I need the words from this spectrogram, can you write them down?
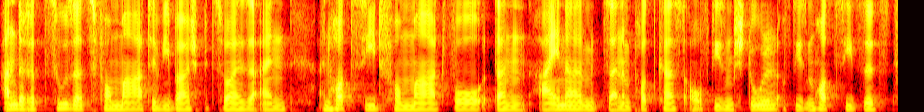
andere Zusatzformate wie beispielsweise ein ein Hot Seat Format, wo dann einer mit seinem Podcast auf diesem Stuhl, auf diesem Hot Seat sitzt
